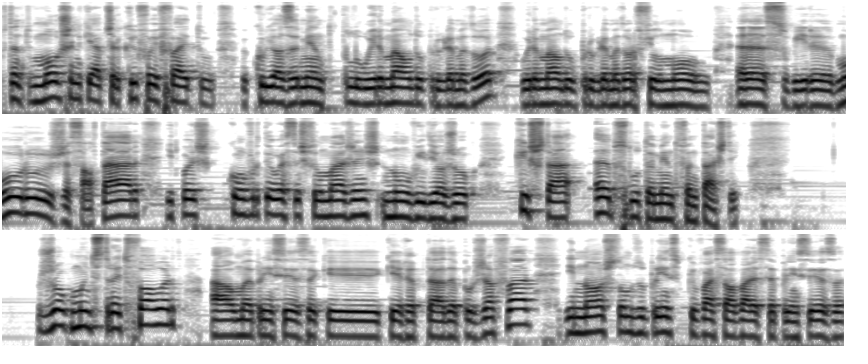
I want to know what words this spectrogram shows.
Portanto, motion capture que foi feito curiosamente pelo irmão do programador. O irmão do programador filmou a subir muros, a saltar e depois converteu essas filmagens num videojogo que está absolutamente fantástico. Jogo muito straightforward, há uma princesa que, que é raptada por Jafar e nós somos o príncipe que vai salvar essa princesa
